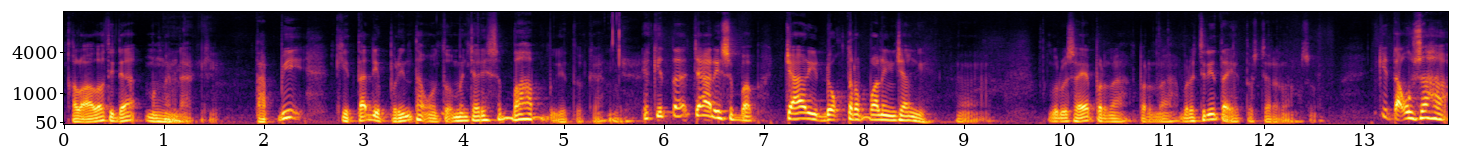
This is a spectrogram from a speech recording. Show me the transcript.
Kalau Allah tidak menghendaki. Tapi kita diperintah untuk mencari sebab gitu kan. Ya kita cari sebab, cari dokter paling canggih. Nah, guru saya pernah pernah bercerita itu secara langsung. Kita usaha.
